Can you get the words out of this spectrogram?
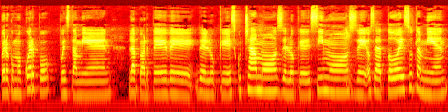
pero como cuerpo, pues también la parte de, de, lo que escuchamos, de lo que decimos, de, o sea, todo eso también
